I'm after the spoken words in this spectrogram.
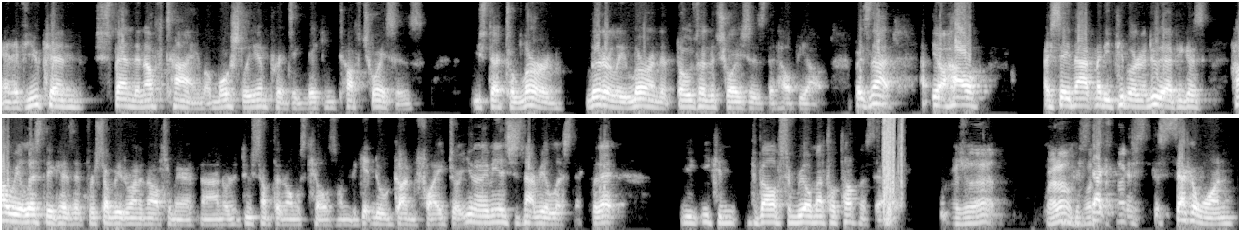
And if you can spend enough time emotionally imprinting, making tough choices, you start to learn, literally learn that those are the choices that help you out. But it's not, you know, how I say not many people are going to do that because how realistic is it for somebody to run an ultra marathon or to do something that almost kills them, to get into a gunfight, or you know what I mean? It's just not realistic. But that you, you can develop some real mental toughness that way. Measure that. Right on. The, sec- the, the second one,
